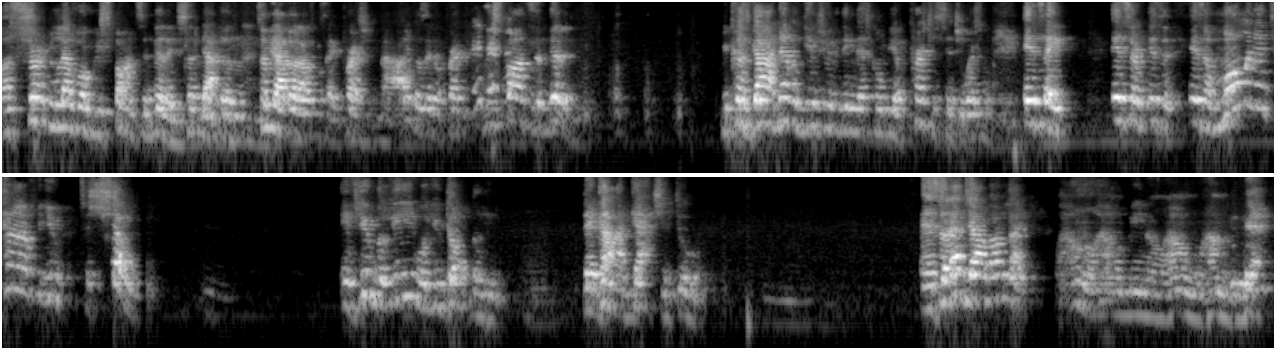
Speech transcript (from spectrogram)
a certain level of responsibility. Some of y'all, thought- some of y'all thought I was gonna say pressure. No, I ain't gonna say no pressure. Responsibility. Because God never gives you anything that's gonna be a pressure situation. It's a it's a it's a it's a moment in time for you to show if you believe or you don't believe that God got you through it. And so that job, I was like, well, I don't know how I'm gonna be no, I don't know how I'm gonna do that.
